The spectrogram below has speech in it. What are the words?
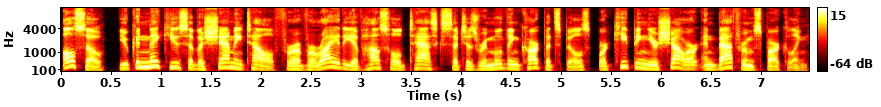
Also, you can make use of a chamois towel for a variety of household tasks such as removing carpet spills or keeping your shower and bathroom sparkling.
